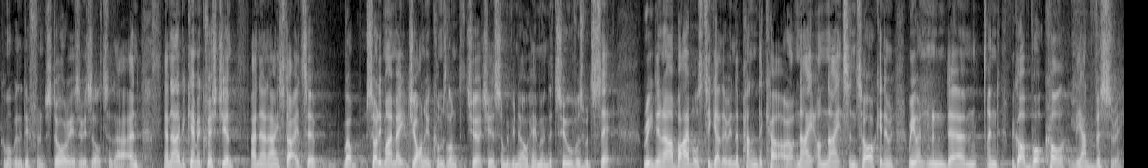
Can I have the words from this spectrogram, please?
come up with a different story as a result of that. And, and then I became a Christian, and then I started to, well, so did my mate John, who comes along to the church here. Some of you know him, and the two of us would sit reading our Bibles together in the panda car at night, on nights, and talking. And we went and, um, and we got a book called The Adversary.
